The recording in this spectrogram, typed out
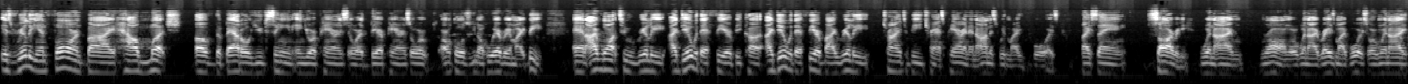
is really informed by how much of the battle you've seen in your parents or their parents or uncles you know whoever it might be and I want to really I deal with that fear because I deal with that fear by really trying to be transparent and honest with my boys by saying sorry when I'm wrong or when I raise my voice or when I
